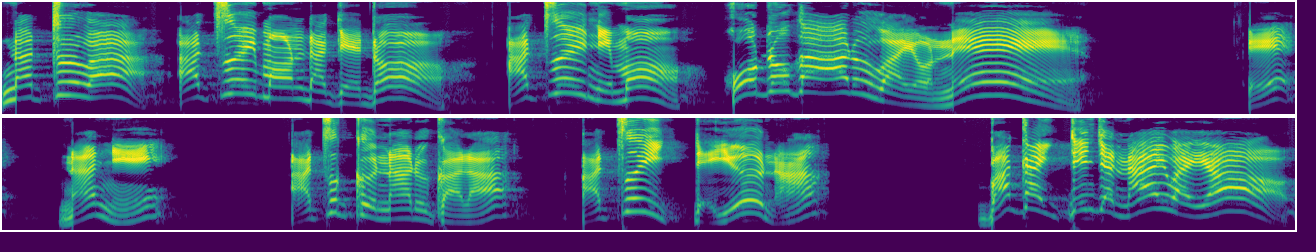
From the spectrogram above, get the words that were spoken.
夏は暑いもんだけど、暑いにも程があるわよね。え何？暑くなるから暑いって言うな？バカ言ってんじゃないわよ。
